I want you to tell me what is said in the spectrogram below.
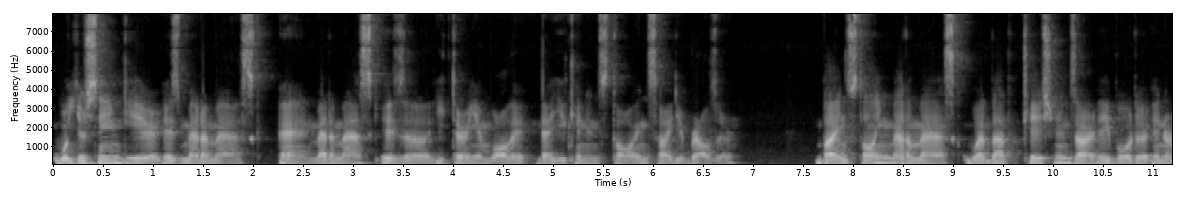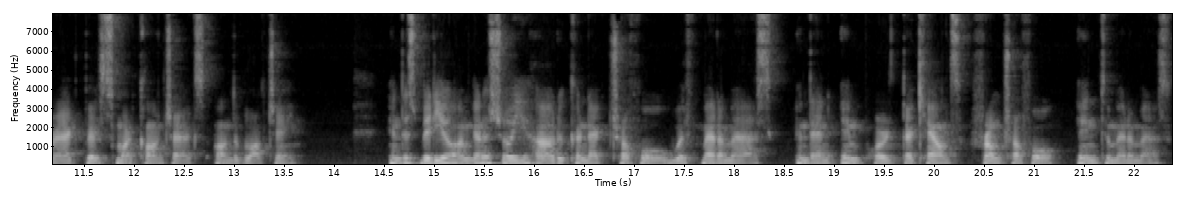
What you're seeing here is MetaMask, and MetaMask is a Ethereum wallet that you can install inside your browser. By installing MetaMask, web applications are able to interact with smart contracts on the blockchain. In this video, I'm going to show you how to connect Truffle with MetaMask and then import the accounts from Truffle into MetaMask.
